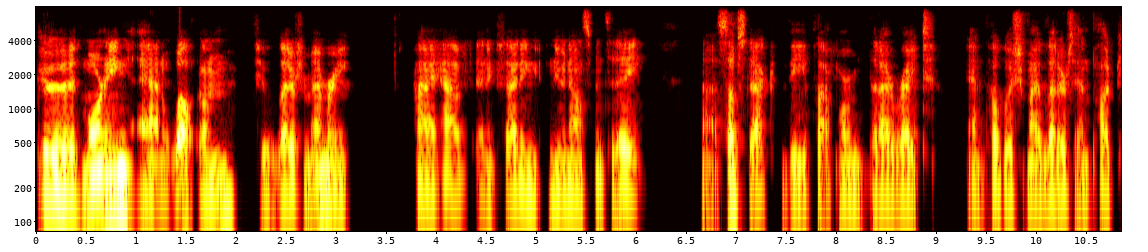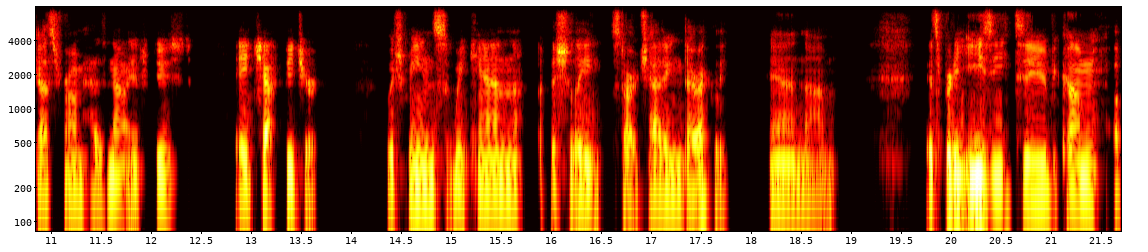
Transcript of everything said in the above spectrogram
Good morning and welcome to Letters from Emery. I have an exciting new announcement today. Uh, Substack, the platform that I write and publish my letters and podcasts from, has now introduced a chat feature, which means we can officially start chatting directly. And um, it's pretty easy to become a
